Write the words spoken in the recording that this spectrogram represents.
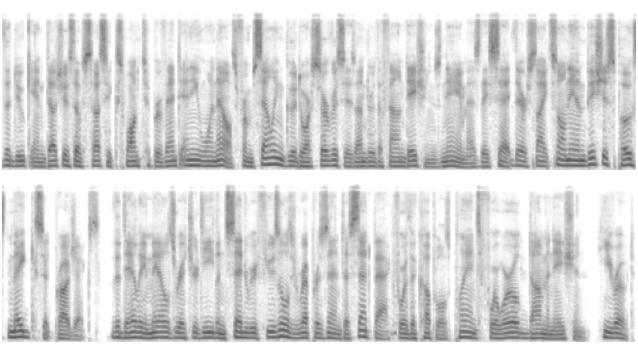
The Duke and Duchess of Sussex want to prevent anyone else from selling good or services under the foundation's name as they set their sights on ambitious post-Megxit projects. The Daily Mail's Richard Eden said refusals represent a setback for the couple's plans for world domination. He wrote,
